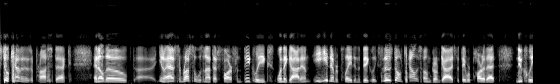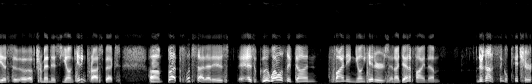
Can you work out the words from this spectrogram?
still counted as a prospect. And although uh, you know Addison Russell was not that far from the big leagues when they got him, he, he had never played in the big leagues. So those don't count as homegrown guys, but they were part of that nucleus of, of tremendous young hitting prospects. Um, but the flip side of that is, as good, well as they've done finding young hitters and identifying them, there's not a single pitcher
